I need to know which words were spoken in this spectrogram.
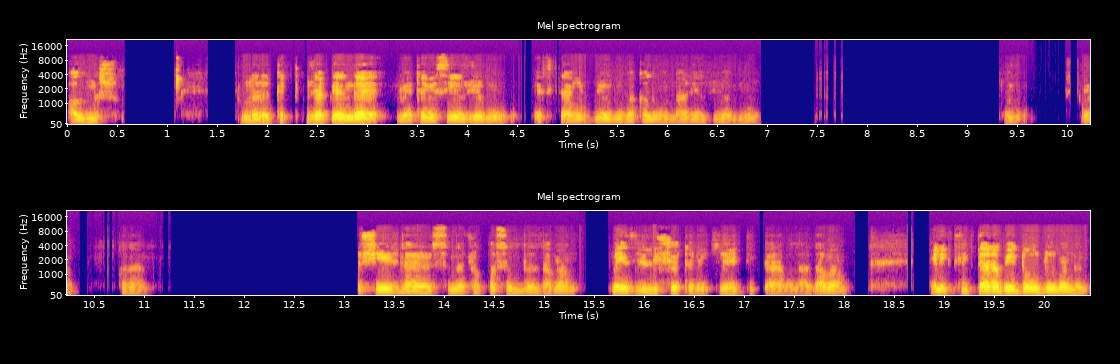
alınır. Bunların teknik özelliklerinde MTV'si yazıyor mu? Eskiden yazıyordu. Bakalım onlar yazıyor mu? Yok. Bu kadar. Şehirler arasında çok basıldığı zaman menzili düşüyor tabii ki elektrikli arabalarda ama elektrikli arabayı doldurmanın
